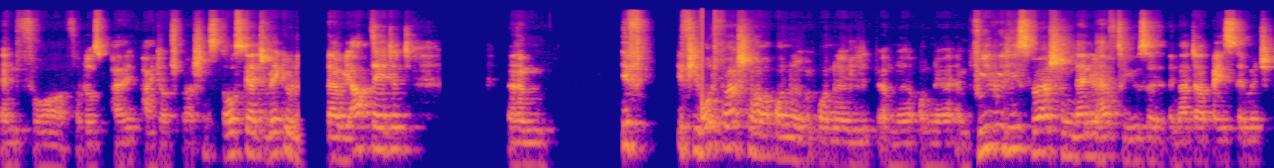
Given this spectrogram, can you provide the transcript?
and for, for those PyTorch versions. Those get regularly updated. Um, if if you load version on a on a on a, on a um, pre-release version, then you have to use a, another base image,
